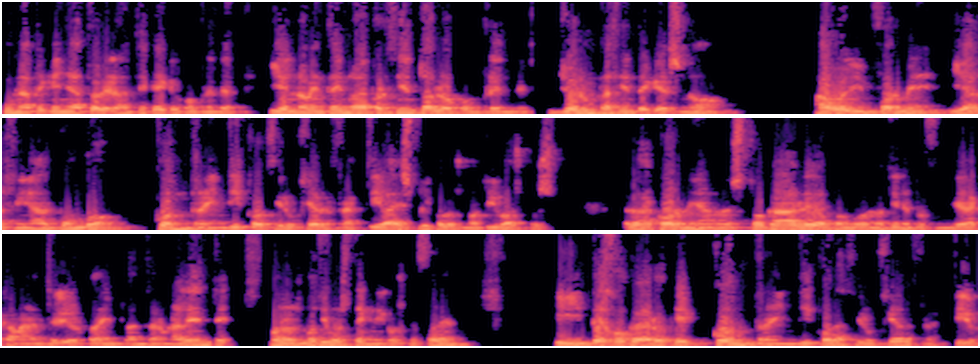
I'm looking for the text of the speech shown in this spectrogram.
una pequeña tolerancia que hay que comprender. Y el 99% lo comprende. Yo en un paciente que es no, hago el informe y al final pongo contraindico cirugía refractiva, explico los motivos, pues la córnea no es tocable o pongo no tiene profundidad de cámara anterior para implantar una lente, bueno, los motivos técnicos que fueren, y dejo claro que contraindico la cirugía refractiva.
